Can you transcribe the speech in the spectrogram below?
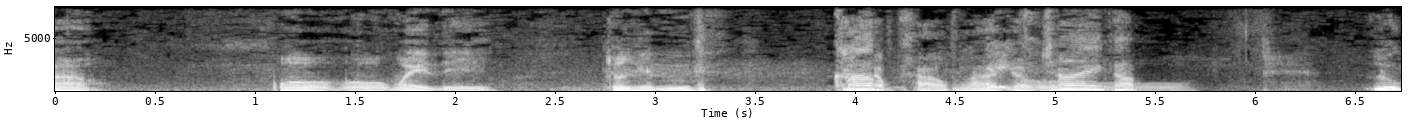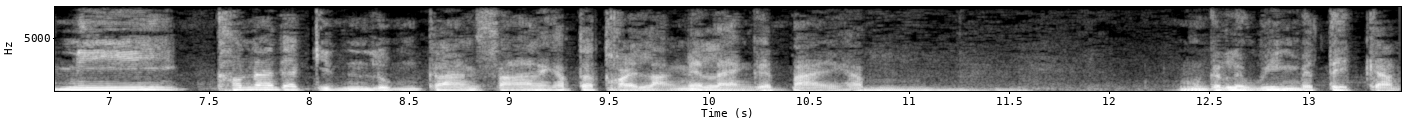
อ้าว โอ้โห ไม่ดี จนเห็นครับขับขาวพลาดครับใช่ครับ โอ้โหลูกนี้เขาน่าจะกินหลุมกลางซ้ายนะครับ แต่ถอยหลังเนี่ยแรงเกินไปครับมันก็เลยวิ่งไปติดกัน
